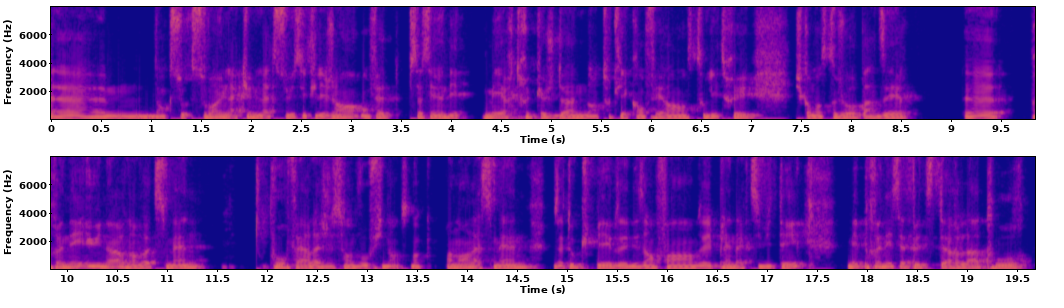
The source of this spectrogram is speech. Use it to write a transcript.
Euh, donc, souvent, une lacune là-dessus, c'est que les gens, en fait, ça, c'est un des meilleurs trucs que je donne dans toutes les conférences, tous les trucs. Je commence toujours par dire, euh, prenez une heure dans votre semaine pour faire la gestion de vos finances. Donc, pendant la semaine, vous êtes occupé, vous avez des enfants, vous avez plein d'activités, mais prenez cette petite heure-là pour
